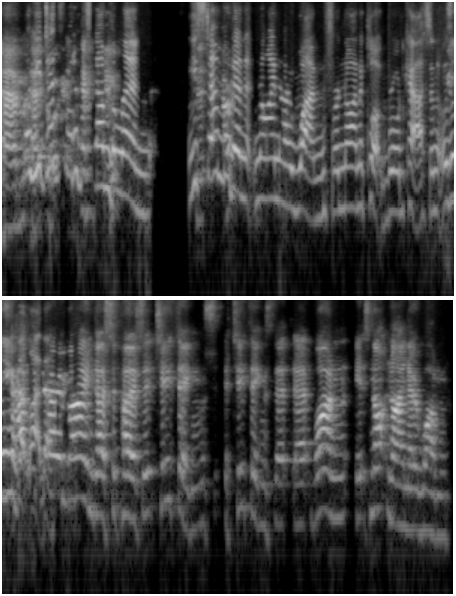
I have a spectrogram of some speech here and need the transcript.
Um, well, you did sort of stumble in. You stumbled in at 9.01 for a nine o'clock broadcast, and it was all a bit like that. In mind, I suppose, that two things. Two things that uh, one, it's not 9.01,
